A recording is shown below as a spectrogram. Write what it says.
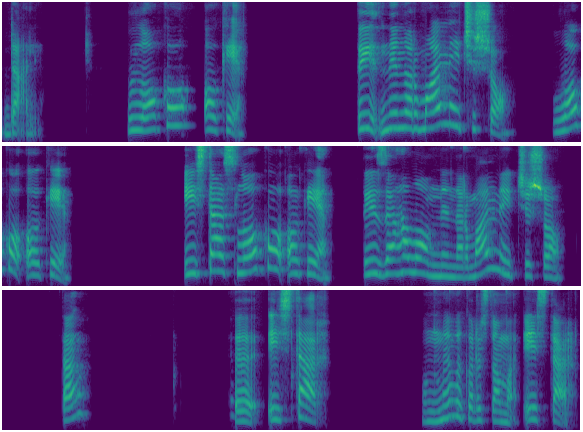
Далі. Локо оке. Ти ненормальний чи що? Локо оке. І стас локо оке. Ти загалом ненормальний чи що? Так? Е, і стар. Ми використовуємо і стар.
